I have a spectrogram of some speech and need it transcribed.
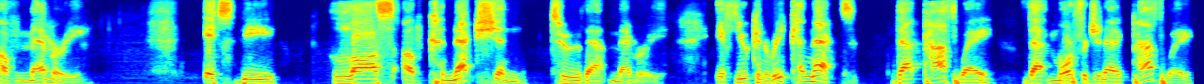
of memory, it's the loss of connection to that memory. If you can reconnect that pathway, that morphogenetic pathway,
